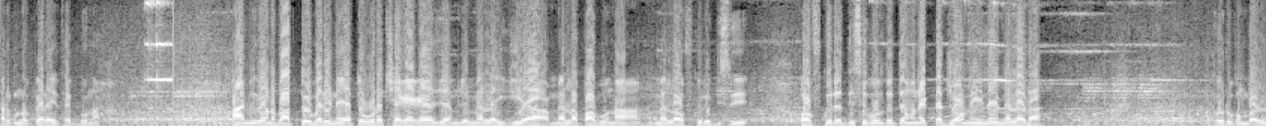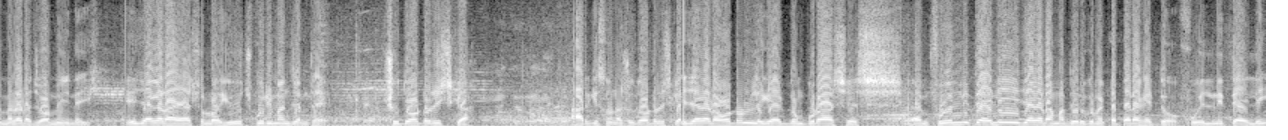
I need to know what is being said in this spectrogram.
আর কোনো প্যারাই থাকব না। আমি কখনো ভাবতেও পারি না, এত বড় ছেঁকা গায়ে যাম যে মেলায় গিয়া মেলা পাবো না, মেলা অফ করে দিছি। অফ করে দিছে বলতে তেমন একটা জমেই নাই মেলাটা। ওরকমভাবে মেলাটা জমেই নাই। এই জায়গাটায় আসলে হিউজ পরিমাণ জ্যাম থাকে। শুধু অটো রিক্সা। আর কিছু না, শুধু অটো রিক্সা। এই জায়গাটা অটোর লেগে একদম পুরা শেষ। ফুয়েল নিতে আইলেই এই জায়গাটা আমাদের এরকম একটা প্যারা খাইতো। ফুয়েল নিতে আইলেই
